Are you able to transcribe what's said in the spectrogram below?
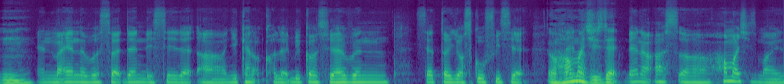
Mm. and my N level cert, then they say that uh, you cannot collect because you haven't settled your school fees yet. Oh, how Then much is that? Then I asked, uh, how much is my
